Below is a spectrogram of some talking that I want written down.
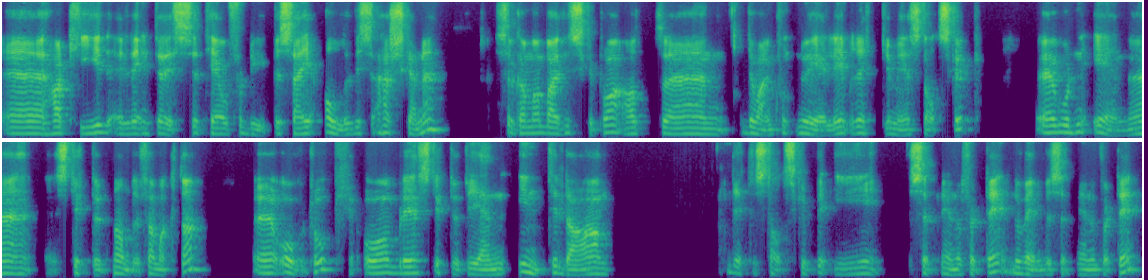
eh, har tid eller interesse til å fordype seg i alle disse herskerne, så kan man bare huske på at det var en kontinuerlig rekke med statskupp hvor den ene styrtet den andre fra makta, overtok og ble styrtet igjen inntil da dette statskuppet i 1741, november 1741,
